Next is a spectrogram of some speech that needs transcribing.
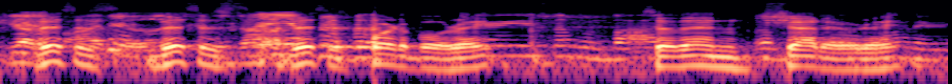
You gotta This is this is this is portable, right? yourself a bottle So then shadow, right? water.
